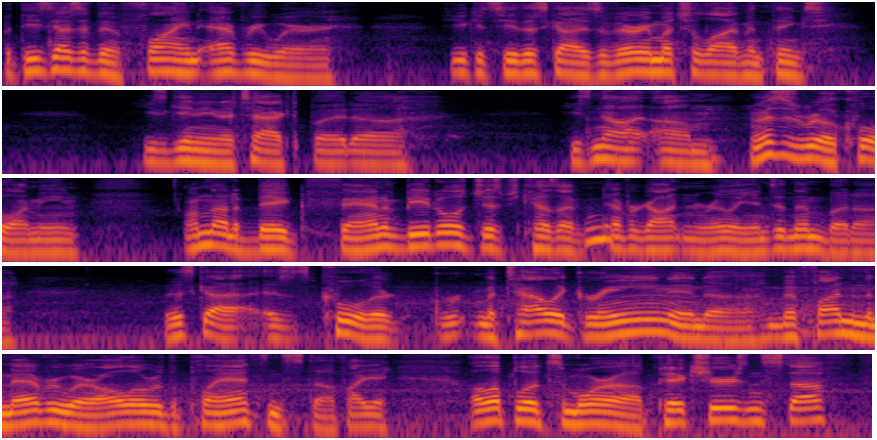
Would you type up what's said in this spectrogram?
but these guys have been flying everywhere. You can see this guy is very much alive and thinks he's getting attacked, but uh, he's not. Um, this is real cool. I mean, I'm not a big fan of beetles just because I've never gotten really into them, but uh, this guy is cool. They're metallic green and uh, I've been finding them everywhere, all over the plants and stuff. I, I'll upload some more uh, pictures and stuff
